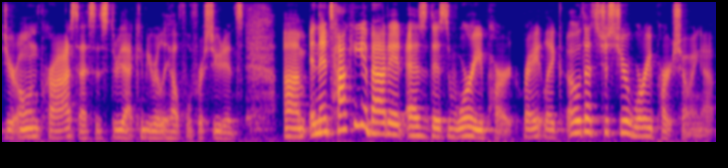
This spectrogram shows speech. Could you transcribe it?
your own processes through that can be really helpful for students. Um, and then talking about it as this worry part right? Like oh that's just your worry part showing up.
